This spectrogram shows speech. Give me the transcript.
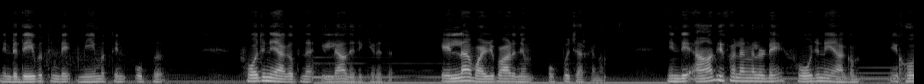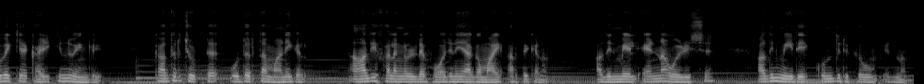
നിന്റെ ദൈവത്തിന്റെ നിയമത്തിൻ ഉപ്പ് ഭോജനയാഗത്തിന് ഇല്ലാതിരിക്കരുത്. എല്ലാ വഴിപാടിനും ഉപ്പ് ചേർക്കണം. നിന്റെ ആദ്യഫലങ്ങളുടെ ഭോജനയാഗം യഹോവയ്ക്ക് കഴിക്കുന്നുവെങ്കിൽ കതിർ ചുട്ട് ഉതിർത്ത മണികൾ ആദ്യ ഫലങ്ങളുടെ ഭോജനയാഗമായി അർപ്പിക്കണം. അതിന്മേൽ എണ്ണ ഒഴിച്ച് അതിന്മീതെ കുന്തിരുക്കവും ഇടണം.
